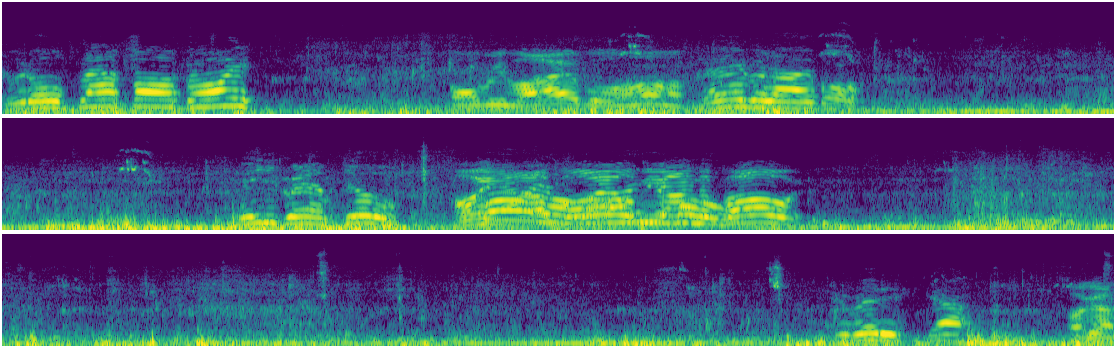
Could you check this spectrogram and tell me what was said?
Good old flat fall, boy. All reliable, huh? Very reliable. 80 gram too. Oh yeah, Boil boil on the boat. You ready? Yeah. Okay.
